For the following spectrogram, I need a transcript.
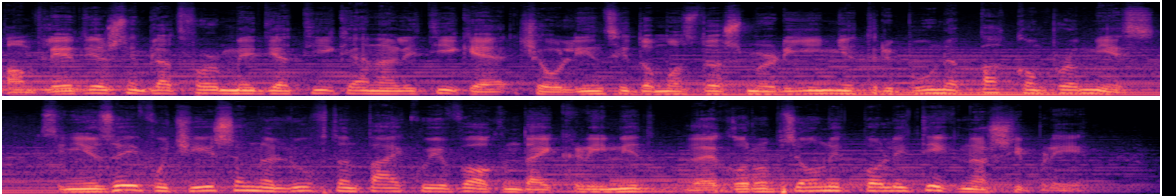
Pamfleti është një platformë mediatike analitike që u lind si domosdoshmëri një tribune pa kompromis, si një zë i fuqishëm në luftën pa ekuivok ndaj krimit dhe korrupsionit politik në Shqipëri.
